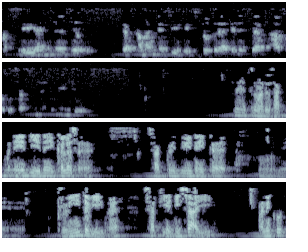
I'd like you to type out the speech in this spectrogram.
පස්සේ යන්නේ කමක් නැති එක එක්ස්ප්ලෝර් කරගෙන දැන් ආපහු සම්පූර්ණ වෙන්නේ සක්මනේදී එන එකලස සක්මනේදී එක මේ ප්‍රණීත වීම සතිය නිසායි අනිකුත්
